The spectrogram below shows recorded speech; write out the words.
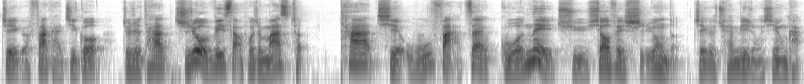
这个发卡机构，就是它只有 Visa 或者 Master。它且无法在国内去消费使用的这个全币种信用卡，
